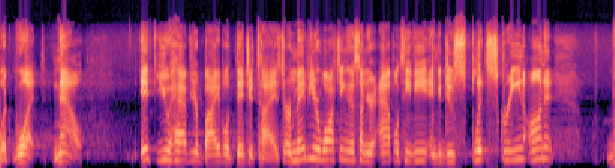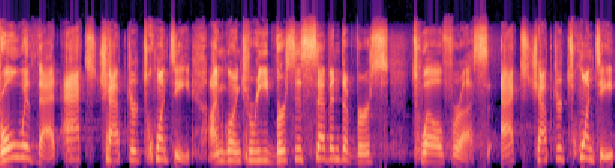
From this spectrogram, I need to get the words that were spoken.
What, what? Now, if you have your Bible digitized, or maybe you're watching this on your Apple TV and can do split screen on it, roll with that. Acts chapter 20. I'm going to read verses 7 to verse 12 for us. Acts chapter 20,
